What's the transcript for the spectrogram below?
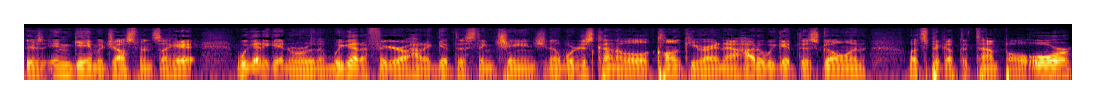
there's in-game adjustments. Like hey, we got to get in a rhythm. We got to figure out how to get this thing changed. You know, we're just kind of a little clunky right now. How do we get this going? Let's pick up the tempo. Or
